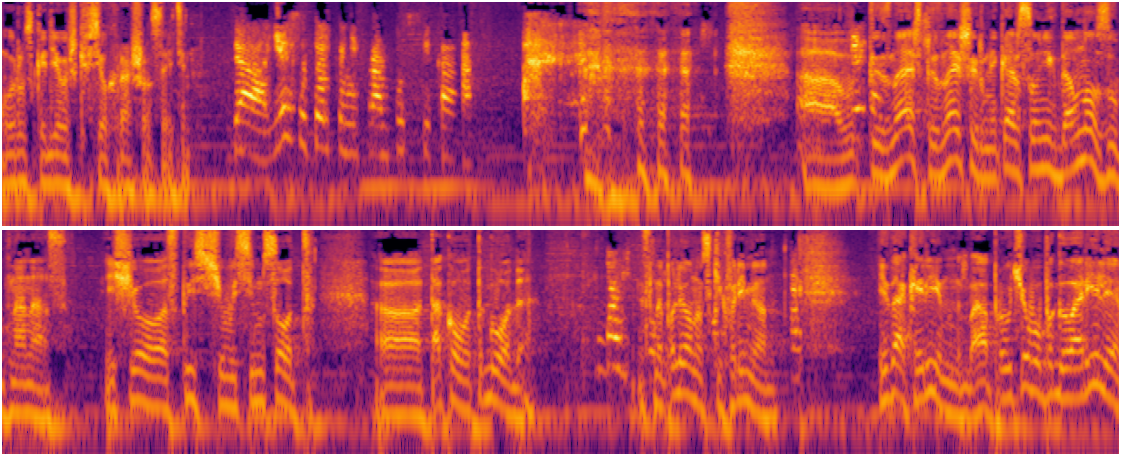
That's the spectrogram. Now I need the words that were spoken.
у русской девушки все хорошо с этим. Да, если только не французский канат. А ты знаешь, ты знаешь, Ир, мне кажется, у них давно зуб на нас. Еще с 1800 э, такого-то года. С наполеоновских времен. Итак, Ирин, а про учебу поговорили.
